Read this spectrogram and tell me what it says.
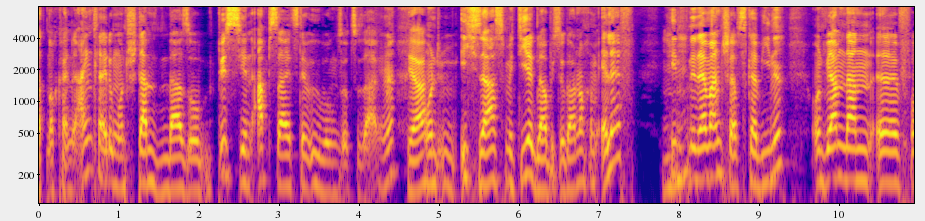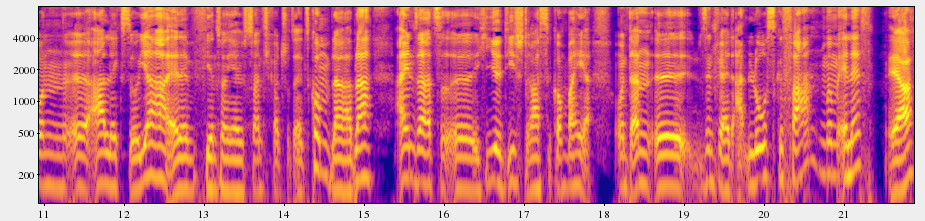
hat noch keine Einkleidung und standen da so ein bisschen abseits der Übung sozusagen, ne? Ja. Und ich saß mit dir, glaube ich, sogar noch im LF, Mhm. hinten in der Mannschaftskabine. Und wir haben dann äh, von äh, Alex so, ja, LF 24, 20 Grad Schutz, jetzt kommen, bla bla bla. Einsatz, äh, hier, die Straße, komm mal her. Und dann äh, sind wir halt losgefahren mit dem LF. Ja.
